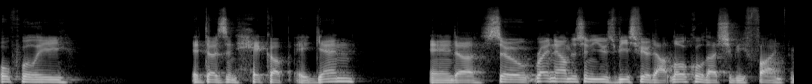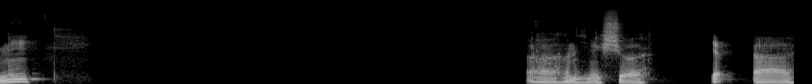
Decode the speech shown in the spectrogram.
hopefully it doesn't hiccup again. And uh, so right now I'm just going to use vsphere.local. That should be fine for me. Uh, let me make sure. Yep. Uh,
